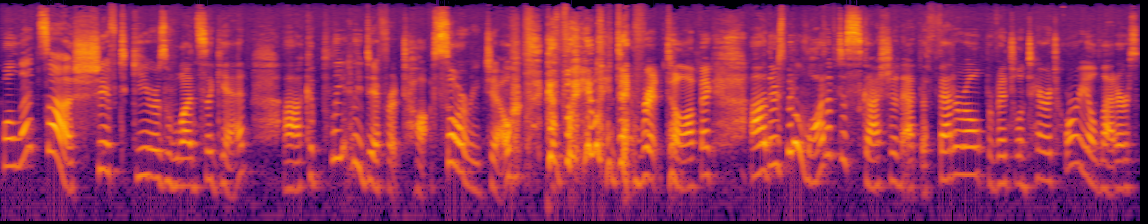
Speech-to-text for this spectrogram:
Well, let's uh, shift gears once again. Uh, completely different topic. Sorry, Joe. completely different topic. Uh, there's been a lot of discussion at the federal, provincial, and territorial letters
